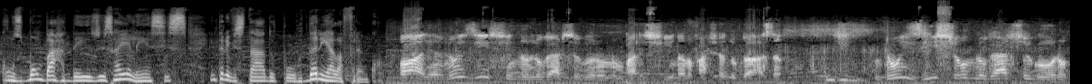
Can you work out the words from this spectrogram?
com os bombardeios israelenses, entrevistado por Daniela Franco. Olha, não existe um lugar seguro no Palestina, no faixa do Gaza. Não existe um lugar seguro.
